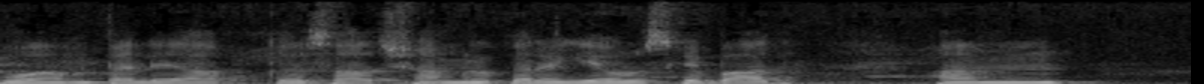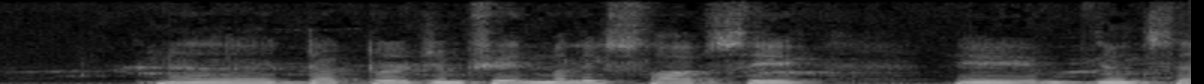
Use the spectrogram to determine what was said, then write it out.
وہ ہم پہلے آپ کے ساتھ شامل کریں گے اور اس کے بعد ہم ڈاکٹر جمشید ملک صاحب سے جن سے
